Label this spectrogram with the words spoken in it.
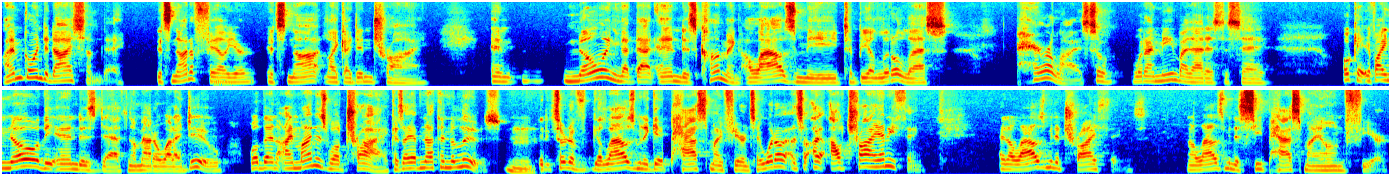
I'm going to die someday. It's not a failure. It's not like I didn't try. And knowing that that end is coming allows me to be a little less paralyzed. So, what I mean by that is to say, okay, if I know the end is death, no matter what I do, well, then I might as well try because I have nothing to lose. Mm. It sort of allows me to get past my fear and say, what? I, so I, I'll try anything and allows me to try things and allows me to see past my own fear.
